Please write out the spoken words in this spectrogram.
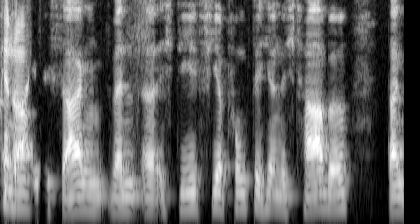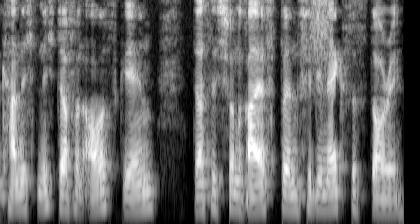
genau. eigentlich sagen, wenn äh, ich die vier Punkte hier nicht habe, dann kann ich nicht davon ausgehen, dass ich schon reif bin für die nächste Story.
